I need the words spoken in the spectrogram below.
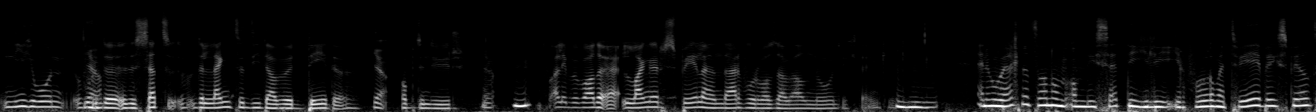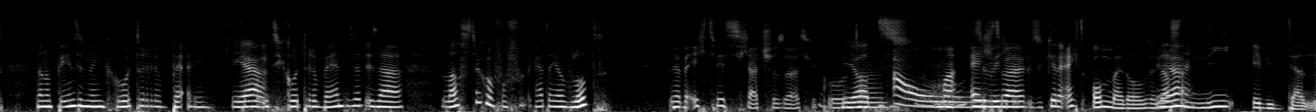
niet gewoon voor Ja. de, de set, de lengte die dat we deden Ja. op den duur. Ja. Mhm. Of, allee, we wilden eh, langer spelen en daarvoor was dat wel nodig, denk ik. En hoe werkt het dan om, om die set die jullie hiervoor met twee hebben gespeeld, dan opeens in een grotere, Ja, iets grotere band te zetten? Is dat lastig of, of gaat dat heel vlot? We hebben echt twee schatjes uitgekozen. Ja, het-. Maar ze, echt be- waar. ze kunnen echt om met ons en Ja. dat is niet evident.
